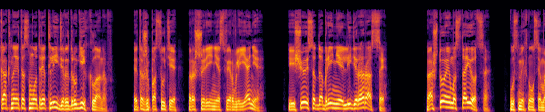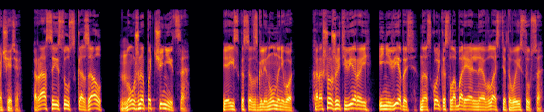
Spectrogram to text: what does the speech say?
Как на это смотрят лидеры других кланов? Это же, по сути, расширение сфер влияния? Еще и с одобрения лидера расы. «А что им остается?» – усмехнулся Мачете. «Раз Иисус сказал, нужно подчиниться». Я искоса взглянул на него. Хорошо жить верой и не ведать, насколько слаба реальная власть этого Иисуса.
